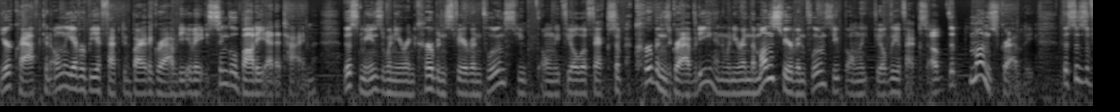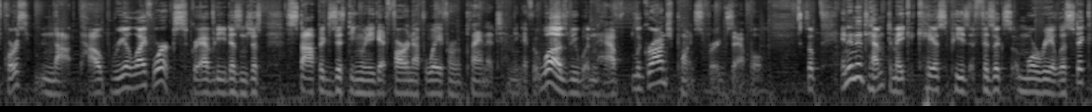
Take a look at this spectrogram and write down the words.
your craft can only ever be affected by the gravity of a single body at a time. This means when you're in Kerbin's sphere of influence, you only feel the effects of Kerbin's gravity, and when you're in the Mun sphere of influence, you only feel the effects of the Mun's gravity. This is, of course, not how real life works. Gravity doesn't just stop existing when you get far enough away from a planet. I mean, if it was, we wouldn't have Lagrange points, for example. So, in an attempt to make KSP's physics more realistic,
